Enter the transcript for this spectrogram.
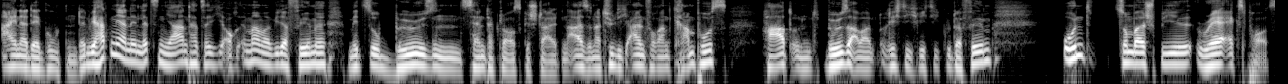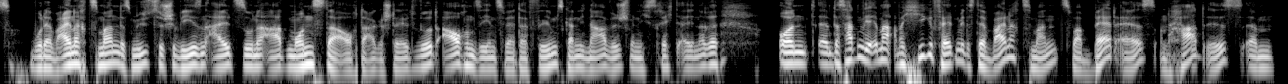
einer der Guten. Denn wir hatten ja in den letzten Jahren tatsächlich auch immer mal wieder Filme mit so bösen Santa Claus-Gestalten. Also natürlich allen voran Krampus, hart und böse, aber richtig, richtig guter Film. Und zum Beispiel Rare Exports, wo der Weihnachtsmann, das mystische Wesen, als so eine Art Monster auch dargestellt wird. Auch ein sehenswerter Film, skandinavisch, wenn ich es recht erinnere. Und äh, das hatten wir immer, aber hier gefällt mir, dass der Weihnachtsmann zwar badass und hart ist, ähm,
